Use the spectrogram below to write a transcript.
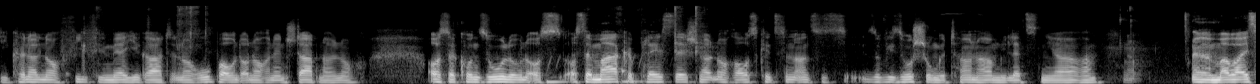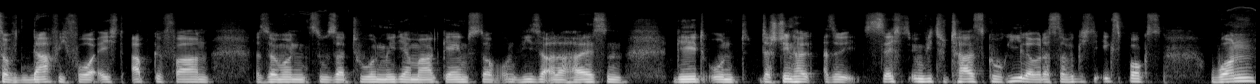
die können halt noch viel viel mehr hier gerade in Europa und auch noch in den Staaten halt noch aus der Konsole und aus, aus der Marke PlayStation halt noch rauskitzeln, als sie es sowieso schon getan haben die letzten Jahre. Ja. Ähm, aber ist auch nach wie vor echt abgefahren, dass wenn man zu Saturn, Mediamarkt, GameStop und wie sie alle heißen geht und da stehen halt, also es ist echt irgendwie total skurril, aber dass da wirklich die Xbox One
